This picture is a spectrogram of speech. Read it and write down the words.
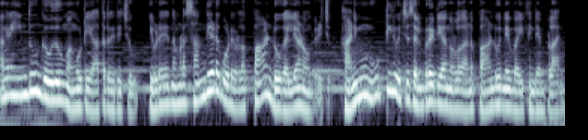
അങ്ങനെ ഹിന്ദുവും ഗൗതവും അങ്ങോട്ട് യാത്ര തിരിച്ചു. ഇവിടെ നമ്മുടെ സന്ധ്യയുടെ കൂടെയുള്ള പാണ്ഡു കല്യാണവും കഴിച്ചു. ഹണിമൂൺ ഊട്ടിയിൽ വെച്ച് സെലിബ്രേറ്റ് ചെയ്യാന്നുള്ളതാണ് പാണ്ഡുവിന്റെയും വൈഫിന്റെയും പ്ലാൻ.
